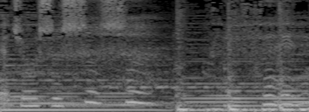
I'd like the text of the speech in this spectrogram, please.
也？就是是是 away.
